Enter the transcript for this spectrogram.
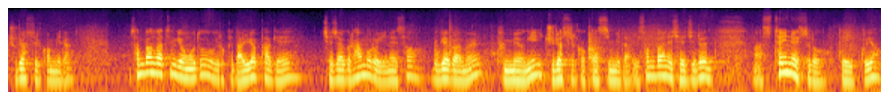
줄였을 겁니다. 선반 같은 경우도 이렇게 날렵하게 제작을 함으로 인해서 무게감을 분명히 줄였을 것 같습니다. 이 선반의 재질은 아, 스테인레스로 되어 있고요.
